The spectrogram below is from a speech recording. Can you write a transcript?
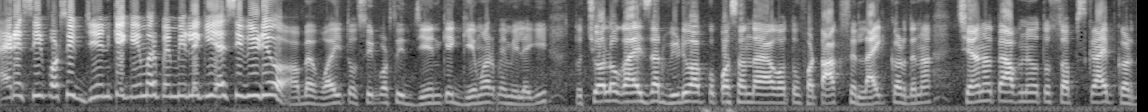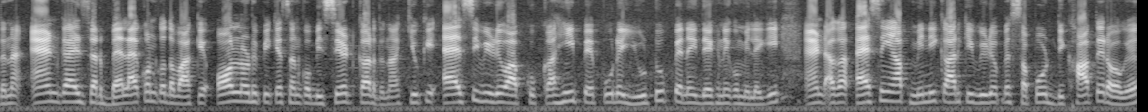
अरे, सिर्फ़ और सिर्फ़ जेन के गेमर पे मिलेगी ऐसी वीडियो अबे, वही तो सिर्फ़ और सिर्फ़ जेन के गेमर पे मिलेगी। तो चलो गाइस यार वीडियो आपको पसंद आया होगा तो फटाक से लाइक कर देना। चैनल पे आपने हो तो सब्सक्राइब कर देना। एंड गाइस यार बेल आइकन को दबा के ऑल नोटिफिकेशन को भी सेट कर देना, क्योंकि ऐसी वीडियो आपको कहीं पे पूरे यूट्यूब पे नहीं देखने को मिलेगी। एंड अगर ऐसे ही आप मिनी कार की वीडियो पे सपोर्ट दिखाते रहोगे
